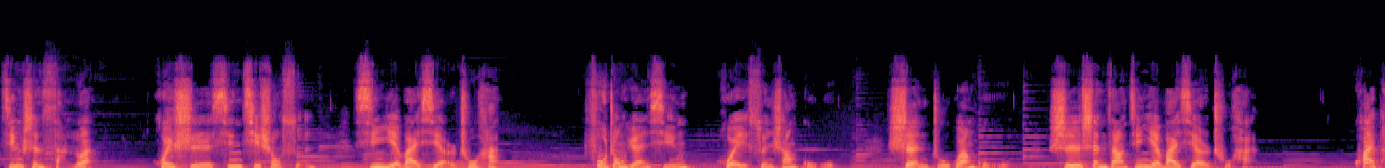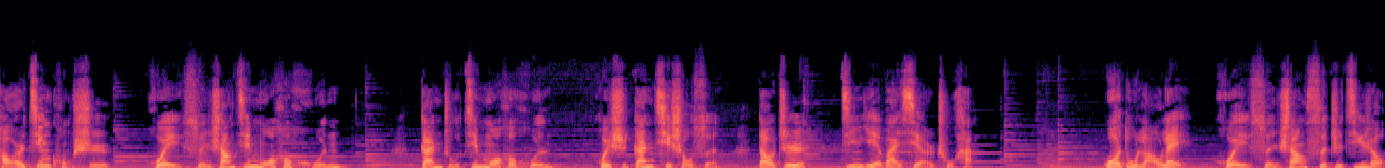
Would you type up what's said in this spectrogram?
精神散乱，会使心气受损。心液外泄而出汗，负重远行会损伤骨，肾主管骨，使肾脏津液外泄而出汗；快跑而惊恐时会损伤筋膜和魂，肝主筋膜和魂，会使肝气受损，导致津液外泄而出汗；过度劳累会损伤四肢肌肉，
